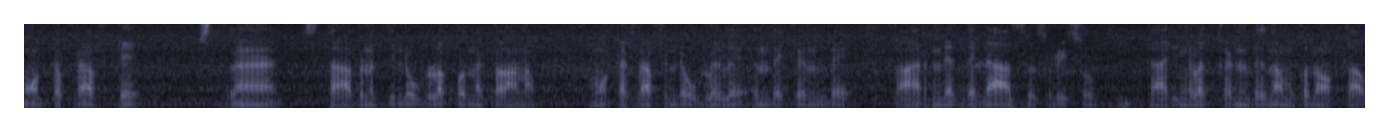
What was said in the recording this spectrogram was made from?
മോട്ടോക്രാഫ്റ്റ് സ്ഥാപനത്തിന്റെ ഉള്ളൊക്കെ ഒന്ന് കാണാം. മോട്ടോഗ്രാഫിന്റെ ഉള്ളിൽ എന്തൊക്കെ ഉണ്ട് കാറിന്റെ എന്തെല്ലാം ആക്സസറീസും കാര്യങ്ങളൊക്കെ ഉണ്ട് നമുക്ക് നോക്കാം.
